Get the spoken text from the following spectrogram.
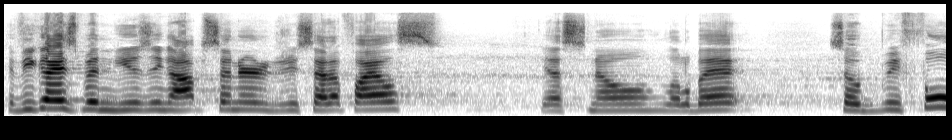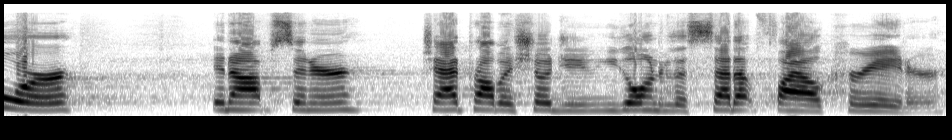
have you guys been using Op Center to do setup files? Yes, no, a little bit? So before in Op Center, Chad probably showed you, you go under the setup file creator,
